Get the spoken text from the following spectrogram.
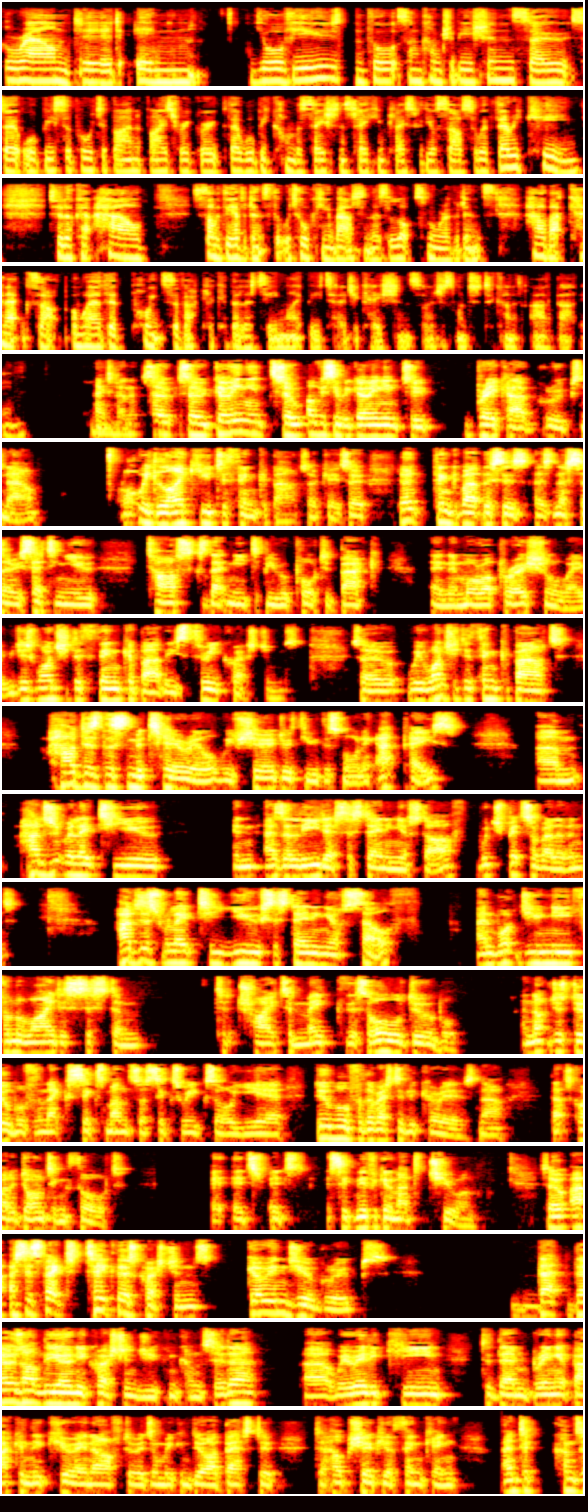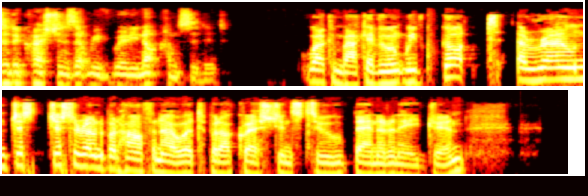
grounded in your views and thoughts and contributions. So, so it will be supported by an advisory group. There will be conversations taking place with yourself. So we're very keen to look at how some of the evidence that we're talking about, and there's lots more evidence, how that connects up and where the points of applicability might be to education. So I just wanted to kind of add that in. Thanks, Benna. So, so going in, so obviously we're going into breakout groups now what we'd like you to think about. Okay, so don't think about this as, as necessarily setting you tasks that need to be reported back in a more operational way. We just want you to think about these three questions. So we want you to think about how does this material we've shared with you this morning at pace, um, how does it relate to you in, as a leader sustaining your staff? Which bits are relevant? How does this relate to you sustaining yourself? And what do you need from the wider system to try to make this all doable? And not just doable for the next six months or six weeks or year, doable for the rest of your careers. Now, that's quite a daunting thought. It, it's it's a significant amount to chew on. So I, I suspect take those questions, go into your groups. That those aren't the only questions you can consider. Uh, we're really keen to then bring it back in the Q&A afterwards, and we can do our best to to help shape your thinking and to consider questions that we've really not considered. Welcome back, everyone. We've got around just just around about half an hour to put our questions to Benna and Adrian.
